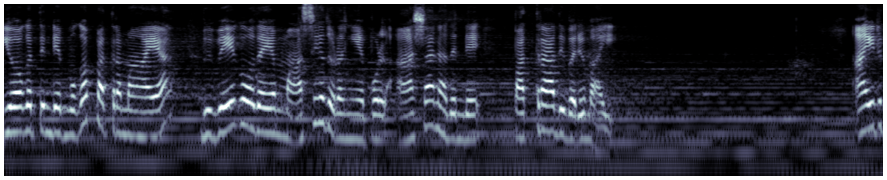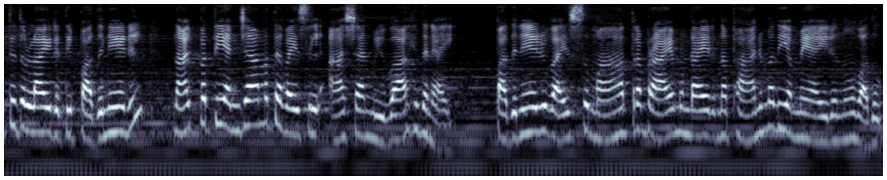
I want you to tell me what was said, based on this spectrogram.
യോഗത്തിന്റെ മുഖപത്രമായ വിവേകോദയം മാസിക തുടങ്ങിയപ്പോൾ ആശാൻ അതിന്റെ പത്രാധിപരുമായി. ആയിരത്തി തൊള്ളായിരത്തി പതിനേഴിൽ നാൽപ്പത്തി അഞ്ചാമത്തെ വയസ്സിൽ ആശാൻ വിവാഹിതനായി. പതിനേഴ് വയസ്സ് മാത്രം പ്രായമുണ്ടായിരുന്ന ഭാനുമതി അമ്മയായിരുന്നു വധു.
